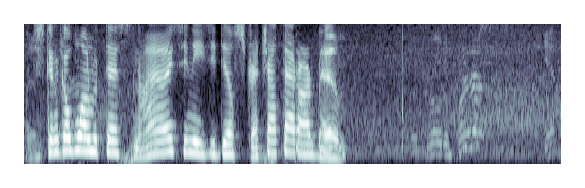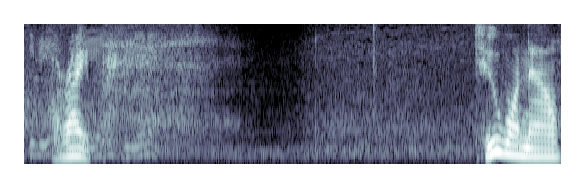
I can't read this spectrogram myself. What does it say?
We're just gonna go one with this, nice and easy deal. Stretch out that arm, boom. Right. 2 1 now.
